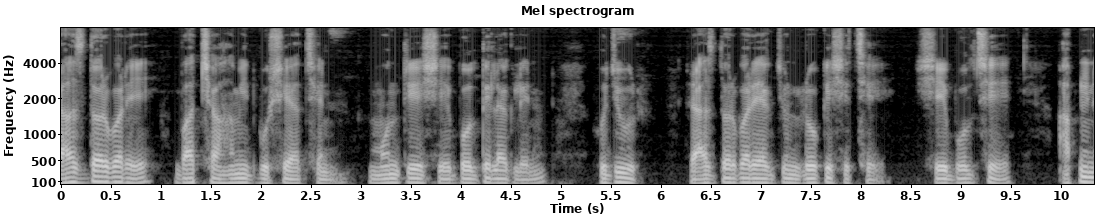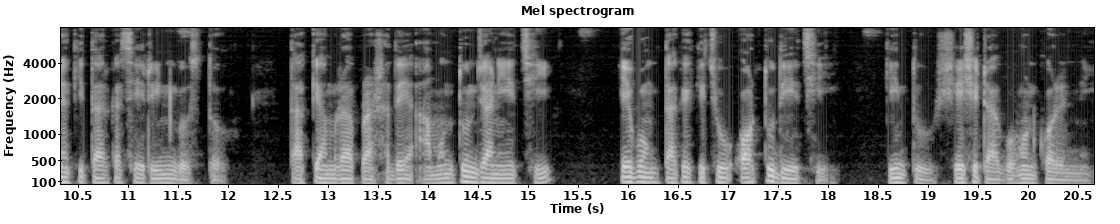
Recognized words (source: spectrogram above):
রাজদরবারে বাদশাহ হামিদ বসে আছেন। মন্ত্রী এসে বলতে লাগলেন, হুজুর, রাজদরবারে একজন লোক এসেছে। সে বলছে, আপনি নাকি তার কাছে ঋণগ্রস্ত। তাকে আমরা প্রাসাদে আমন্ত্রণ জানিয়েছি এবং তাকে কিছু অর্থ দিয়েছি, কিন্তু সে সেটা গ্রহণ করেননি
